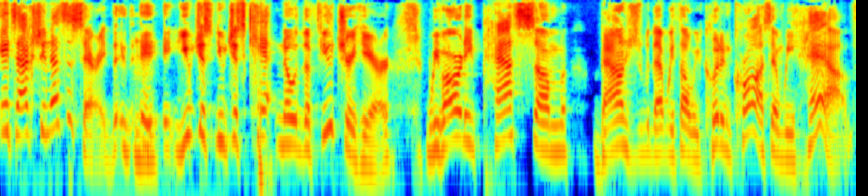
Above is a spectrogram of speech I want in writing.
it's actually necessary. Mm-hmm. It- it- you just you just can't know the future here. We've already passed some boundaries that we thought we couldn't cross, and we have.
